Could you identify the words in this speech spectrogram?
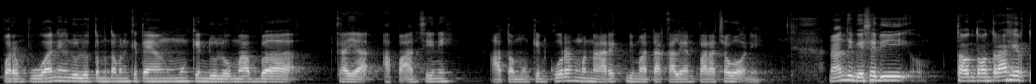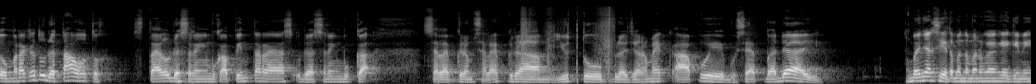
Perempuan yang dulu teman-teman kita yang mungkin dulu maba kayak apaan sih nih atau mungkin kurang menarik di mata kalian para cowok nih. Nanti biasa di tahun-tahun terakhir tuh mereka tuh udah tahu tuh. Style udah sering buka Pinterest udah sering buka selebgram selebgram YouTube belajar make up wih buset badai. Banyak sih teman-teman yang kayak gini.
